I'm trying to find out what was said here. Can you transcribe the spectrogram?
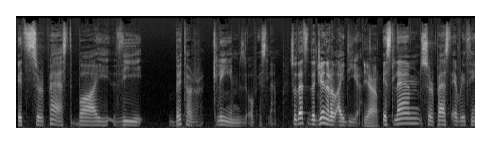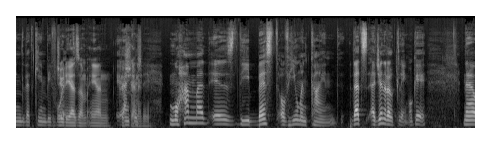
It's surpassed by the better claims of Islam. So that's the general idea. Yeah. Islam surpassed everything that came before. it. Judaism and Christ- Christianity. Muhammad is the best of humankind. That's a general claim, okay? Now,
